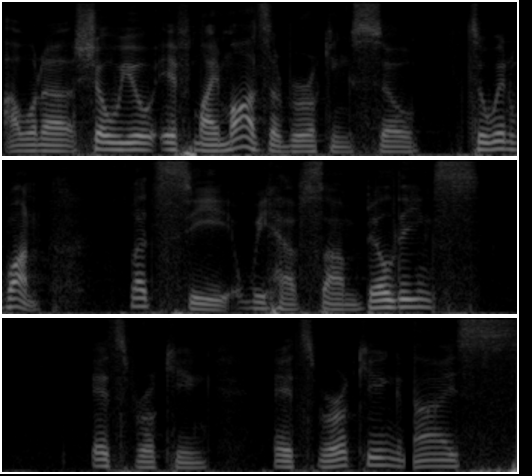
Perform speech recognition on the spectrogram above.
I wanna show you if my mods are working. So two in one. Let's see. We have some buildings. It's working. It's working. Nice.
